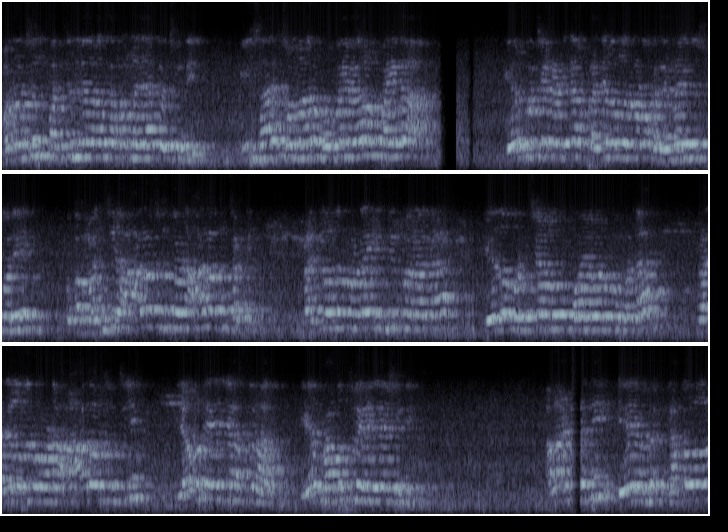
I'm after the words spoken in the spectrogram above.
మనం వచ్చింది పద్దెనిమిది వేల శాతం మెజార్టీ వచ్చింది. ఈసారి సుమారు ముప్పై వేల పైగా గెలుపొచ్చేటట్టుగా ప్రజలందరూ కూడా ఒక నిర్ణయం తీసుకొని ఒక మంచి ఆలోచనతో ప్రతి ప్రజలందరూ కూడా ఇంటికి పరంగా ఏదో వచ్చాము పోయామనుకోకుండా ప్రజలందరూ కూడా ఆలోచించి ఎవరు ఏం చేస్తున్నారు? ఏ ప్రభుత్వం ఏం చేసింది? అలాంటిది ఏ గతంలో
